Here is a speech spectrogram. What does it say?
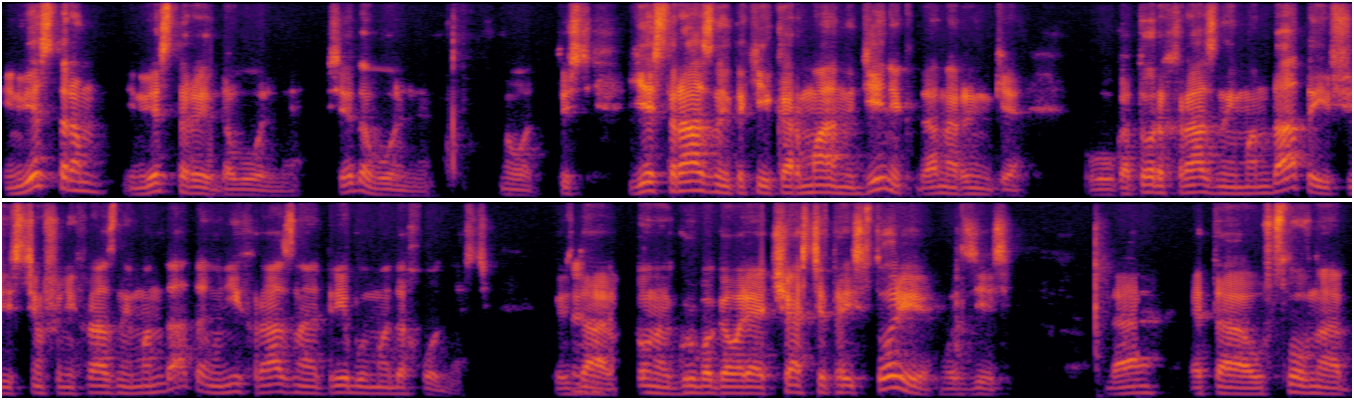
инвесторам, инвесторы довольны, все довольны. Вот. То есть есть разные такие карманы денег да, на рынке, у которых разные мандаты, и в связи с тем, что у них разные мандаты, у них разная требуемая доходность. То есть, да, грубо говоря, часть этой истории вот здесь, да, это условно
